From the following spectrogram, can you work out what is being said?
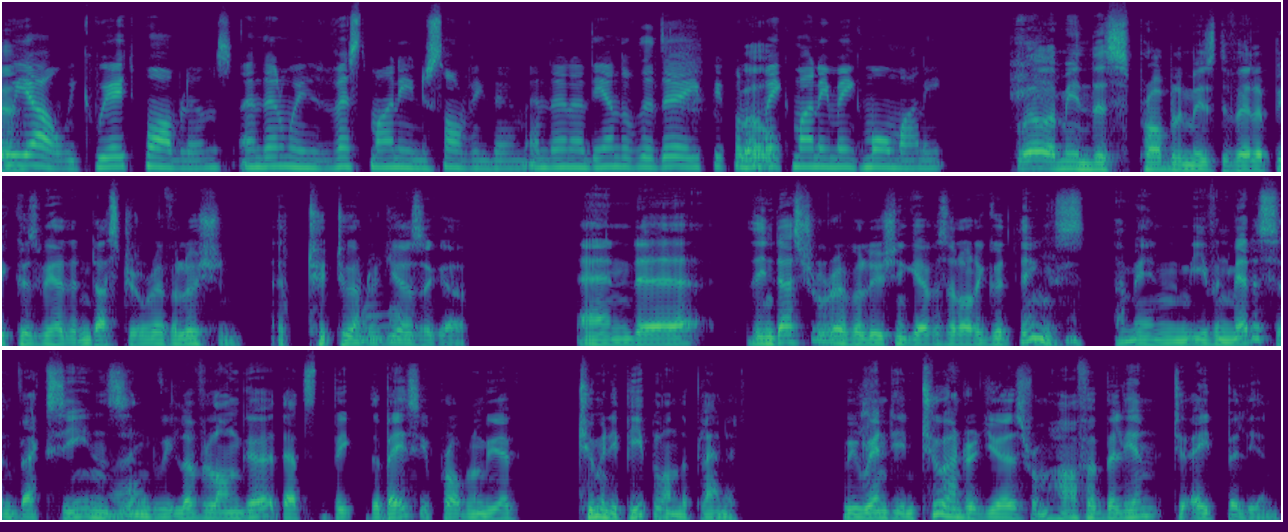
how we are. We create problems and then we invest money in solving them. And then at the end of the day, people Well- who make money make more money. Well, I mean, this problem is developed because we had the industrial revolution uh, two, 200 Oh. years ago. And uh, the industrial revolution gave us a lot of good things. I mean, even medicine, vaccines, and we live longer. That's the, big, the basic problem. We have too many people on the planet. We went in 200 years from half a billion to 8 billion.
